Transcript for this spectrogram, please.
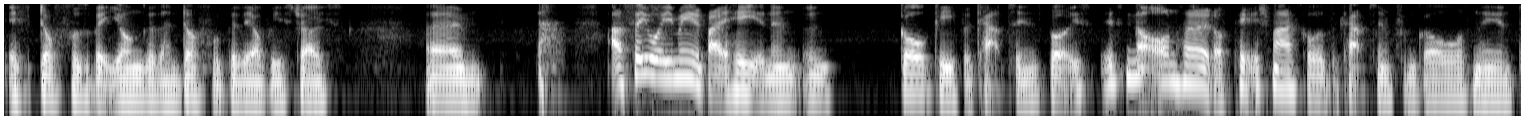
If Duff was a bit younger, then Duff would be the obvious choice. Um, I see what you mean about Heaton and, and, goalkeeper captains, but it's it's not unheard of. Peter Schmeichel was the captain from goal, wasn't he? And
